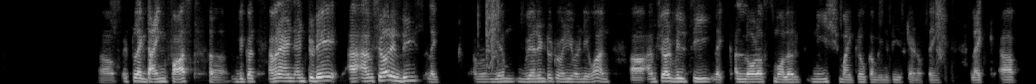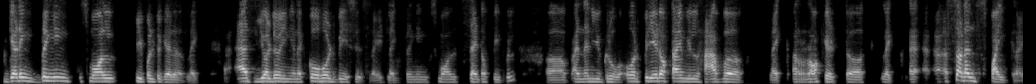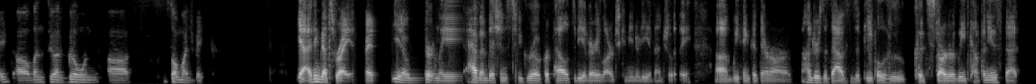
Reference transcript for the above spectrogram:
Uh, it's like dying fast uh, because I mean, and, and today I, am sure in these like we are, we are into 2021 uh, i'm sure we'll see like a lot of smaller niche micro communities kind of thing. Like uh, getting bringing small people together like as you're doing in a cohort basis right? Like bringing small set of people uh, and then you grow. Over period of time you'll have a like a rocket uh, like a, a, sudden spike right? Uh, once you are grown uh, so much big. Yeah i think that's right right? You know certainly have ambitions to grow propel to be a very large community eventually. Um, we think that there are hundreds of thousands of people who could start or lead companies that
